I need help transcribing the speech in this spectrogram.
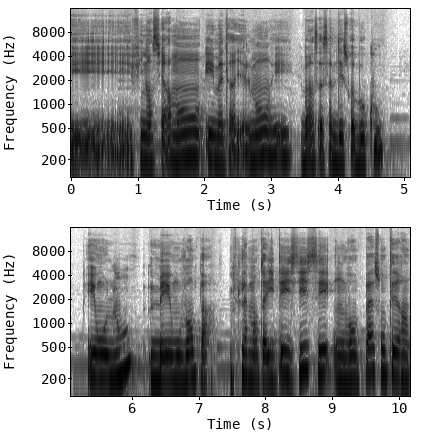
Et financièrement et matériellement, et ben ça, ça me déçoit beaucoup. Et on loue, mais on vend pas. La mentalité ici, c'est on vend pas son terrain.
